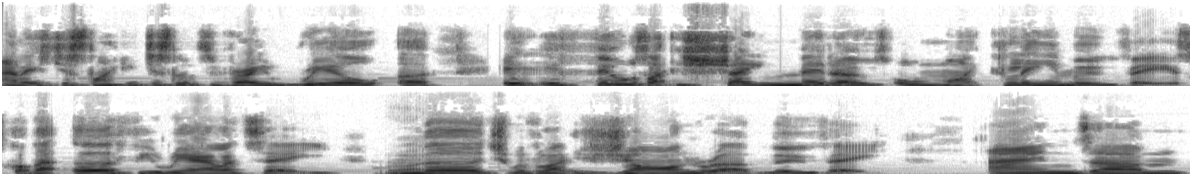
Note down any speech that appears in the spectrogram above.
And it's just like it just looks very real. Uh, it, it feels like a Shane Meadows or Mike Leigh movie. It's got that earthy reality Right. merged with like genre movie and um,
